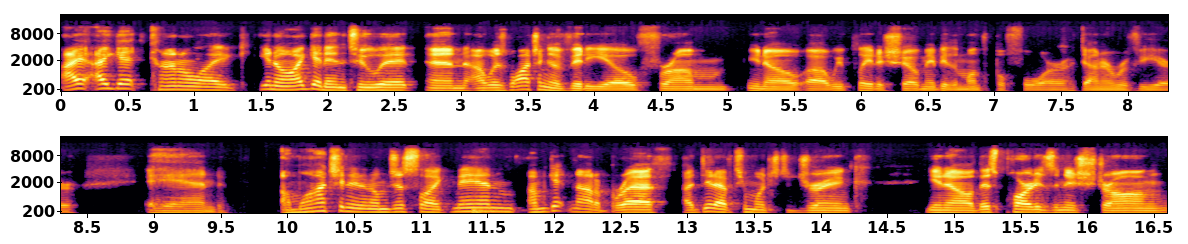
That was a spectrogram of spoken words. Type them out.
i i get kind of like you know i get into it and i was watching a video from you know uh, we played a show maybe the month before down in revere and i'm watching it and i'm just like man i'm getting out of breath. I did have too much to drink you know this part isn't as strong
